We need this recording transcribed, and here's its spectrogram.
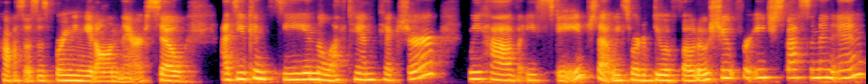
process is bringing it on there. So as you can see in the left-hand picture, we have a stage that we sort of do a photo shoot for each specimen in,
